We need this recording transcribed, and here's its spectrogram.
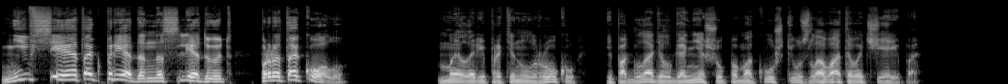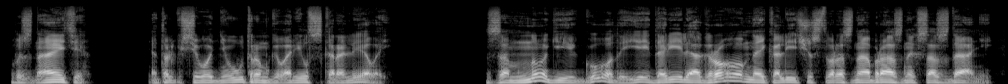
не все так преданно следуют протоколу. Мэлори протянул руку и погладил Ганешу по макушке узловатого черепа. «Вы знаете, я только сегодня утром говорил с королевой. За многие годы ей дарили огромное количество разнообразных созданий —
